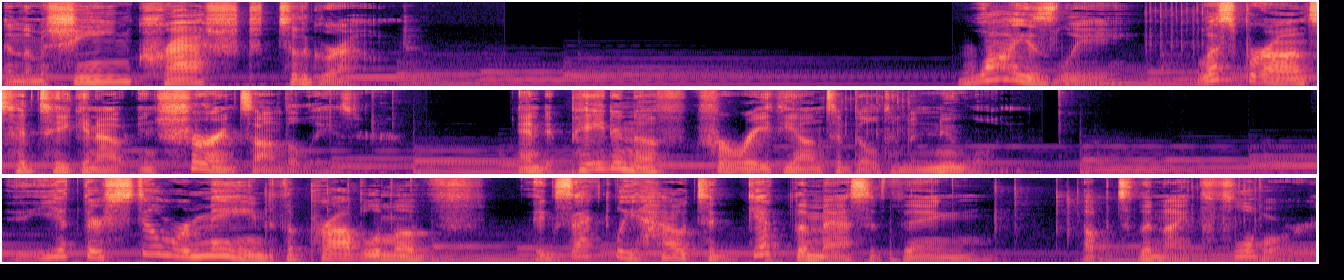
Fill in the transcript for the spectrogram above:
and the machine crashed to the ground. Wisely, L'Esperance had taken out insurance on the laser, and it paid enough for Raytheon to build him a new one. Yet there still remained the problem of exactly how to get the massive thing up to the ninth floor.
